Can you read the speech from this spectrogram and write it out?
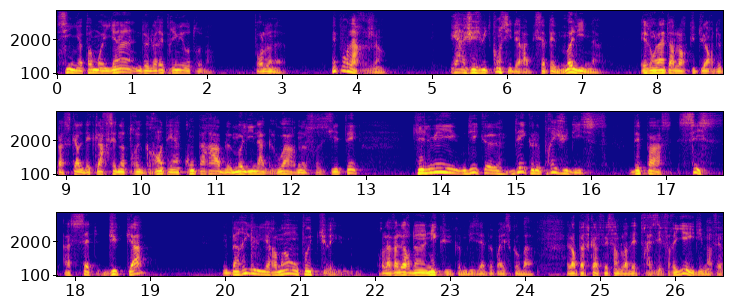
s'il n'y a pas moyen de le réprimer autrement, pour l'honneur. Mais pour l'argent, il y a un jésuite considérable qui s'appelle Molina, et dont l'interlocuteur de Pascal déclare c'est notre grand et incomparable Molina gloire de notre société, qui lui dit que dès que le préjudice dépasse 6 à 7 ducats, eh bien régulièrement on peut tuer, pour la valeur d'un écu, comme disait à peu près Escobar. Alors Pascal fait semblant d'être très effrayé, il dit, mais fait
